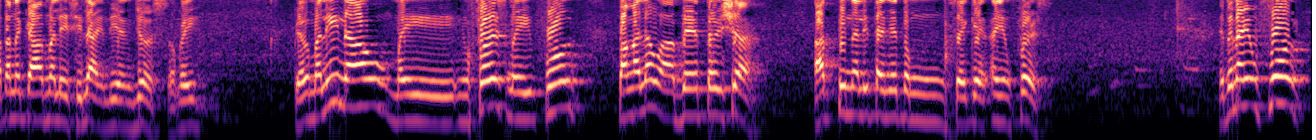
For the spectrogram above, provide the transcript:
at ang nagkamali sila, hindi ang Diyos. Okay? Pero malinaw, may, yung first, may fault. Pangalawa, better siya. At pinalitan niya itong second, ay yung first. Ito na yung fault.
